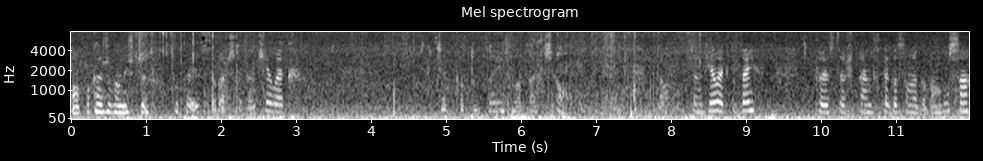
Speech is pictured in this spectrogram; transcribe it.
O, pokażę Wam jeszcze. Tutaj jest, zobaczcie, ten kiełek. Gdzie tutaj złapać? O, to. Ten kiełek tutaj to jest też pęd tego samego bambusa.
